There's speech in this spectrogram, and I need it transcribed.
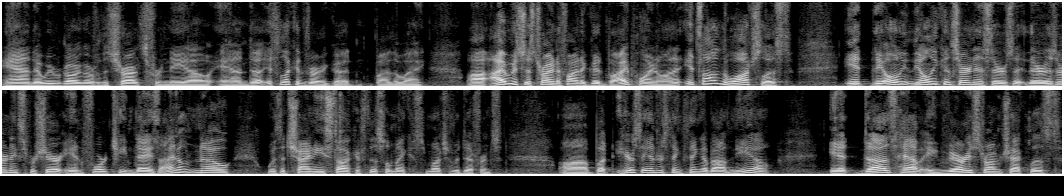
and uh, we were going over the charts for NIO, and uh, it's looking very good. By the way, uh, I was just trying to find a good buy point on it. It's on the watch list it the only the only concern is there's there is earnings per share in 14 days. I don't know with the Chinese stock if this will make as much of a difference. Uh, but here's the interesting thing about NIO, it does have a very strong checklist.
